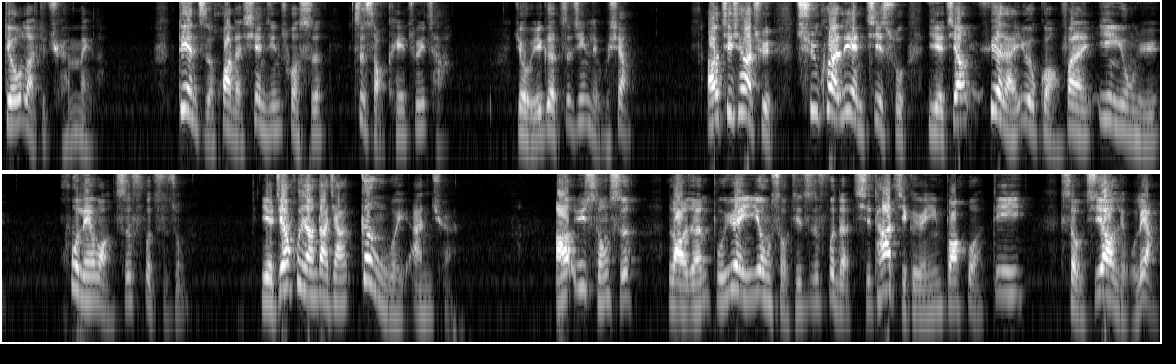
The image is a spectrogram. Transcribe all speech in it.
丢了就全没了。电子化的现金措施至少可以追查，有一个资金流向，而接下去区块链技术也将越来越广泛应用于互联网支付之中，也将会让大家更为安全。而与此同时，老人不愿意用手机支付的其他几个原因包括：第一，手机要流量，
